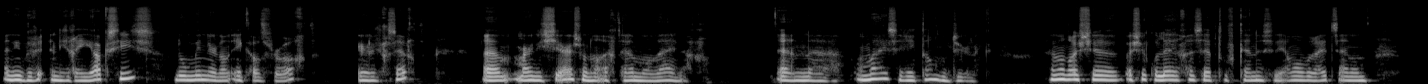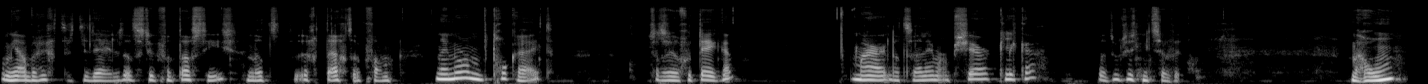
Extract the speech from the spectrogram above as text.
En die, en die reacties doen minder dan ik had verwacht, eerlijk gezegd. Ehm, maar die shares doen al echt helemaal weinig. En uh, onwijs irritant natuurlijk. want als je, als je collega's hebt of kennissen die allemaal bereid zijn om, om jouw berichten te delen, dat is natuurlijk fantastisch. En dat getuigt ook van een enorme betrokkenheid. Dus dat is een heel goed teken. Maar dat ze alleen maar op share klikken, dat doet dus niet zoveel. Waarom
